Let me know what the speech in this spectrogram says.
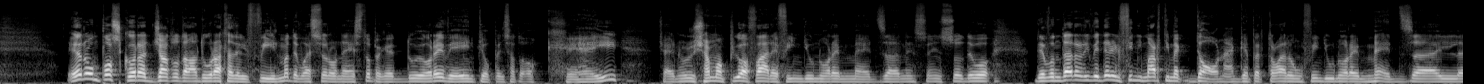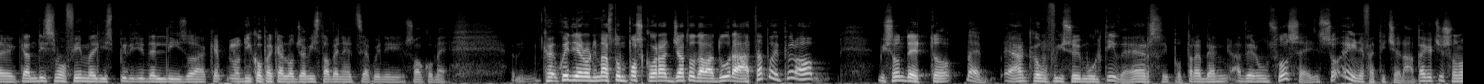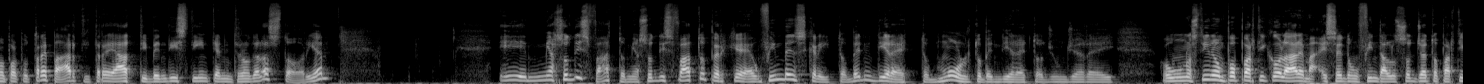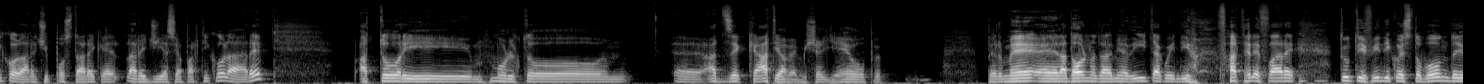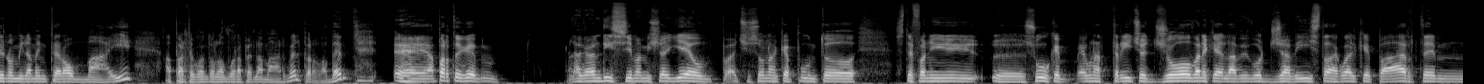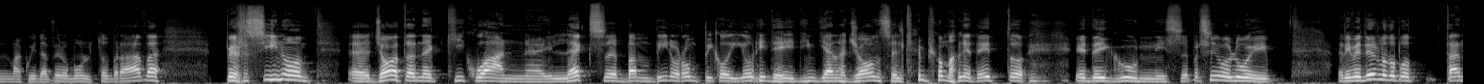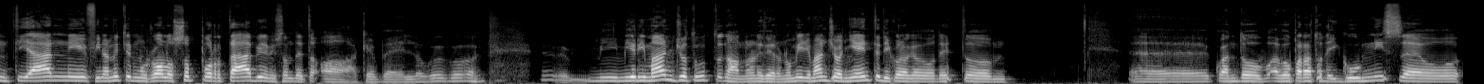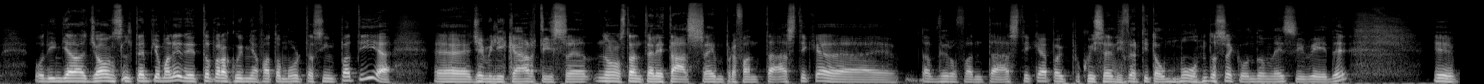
Ero un po' scoraggiato dalla durata del film, devo essere onesto, perché due ore e venti ho pensato ok, cioè non riusciamo più a fare film di un'ora e mezza, nel senso devo, devo andare a rivedere il film di Marty McDonagh per trovare un film di un'ora e mezza, il grandissimo film Gli spiriti dell'isola, che lo dico perché l'ho già visto a Venezia, quindi so com'è quindi ero rimasto un po' scoraggiato dalla durata, poi però mi sono detto, beh, è anche un fisso ai multiversi, potrebbe avere un suo senso, e in effetti ce l'ha, perché ci sono proprio tre parti, tre atti ben distinti all'interno della storia, e mi ha soddisfatto, mi ha soddisfatto perché è un film ben scritto, ben diretto, molto ben diretto aggiungerei, con uno stile un po' particolare, ma essendo un film dallo soggetto particolare ci può stare che la regia sia particolare, attori molto eh, azzeccati, vabbè Michelle Yeoh per, per, me è la donna della mia vita, quindi fatele fare tutti i film di questo mondo, io non mi lamenterò mai, a parte quando lavora per la Marvel, però vabbè, eh, a parte che la grandissima Michelle Yeoh, ci sono anche appunto Stephanie eh, Su che è un'attrice giovane che l'avevo già vista da qualche parte, ma qui davvero molto brava persino eh, Jonathan Kikwan, l'ex bambino rompicoglioni di Indiana Jones, il Tempio Maledetto e dei Goonies, persino lui, rivederlo dopo tanti anni, finalmente in un ruolo sopportabile, mi sono detto, oh che bello, mi, mi rimangio tutto, no non è vero, non mi rimangio niente di quello che avevo detto eh, quando avevo parlato dei Goonies eh, o, o, di Indiana Jones, il Tempio Maledetto, però qui mi ha fatto molta simpatia. Eh, Jamie Lee Curtis, nonostante l'età, sempre fantastica, eh, davvero fantastica. Poi qui si è divertito un mondo, secondo me, si vede. E,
